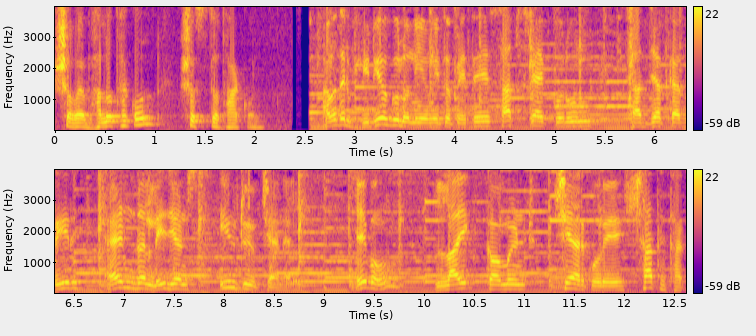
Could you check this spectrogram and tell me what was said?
সবাই ভালো থাকুন, সুস্থ থাকুন। আমাদের ভিডিওগুলো নিয়মিত পেতে সাবস্ক্রাইব করুন Sajjad Kadir and the legends YouTube channel এবং লাইক কমেন্ট শেয়ার করে সাথে থাকুন।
